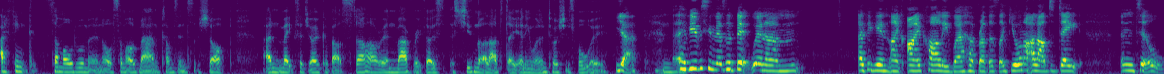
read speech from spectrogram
I think some old woman or some old man comes into the shop and makes a joke about Star, and Maverick goes, "She's not allowed to date anyone until she's 40. yeah. Mm. Have you ever seen? There's a bit when um, I think in like iCarly where her brother's like, "You're not allowed to date until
